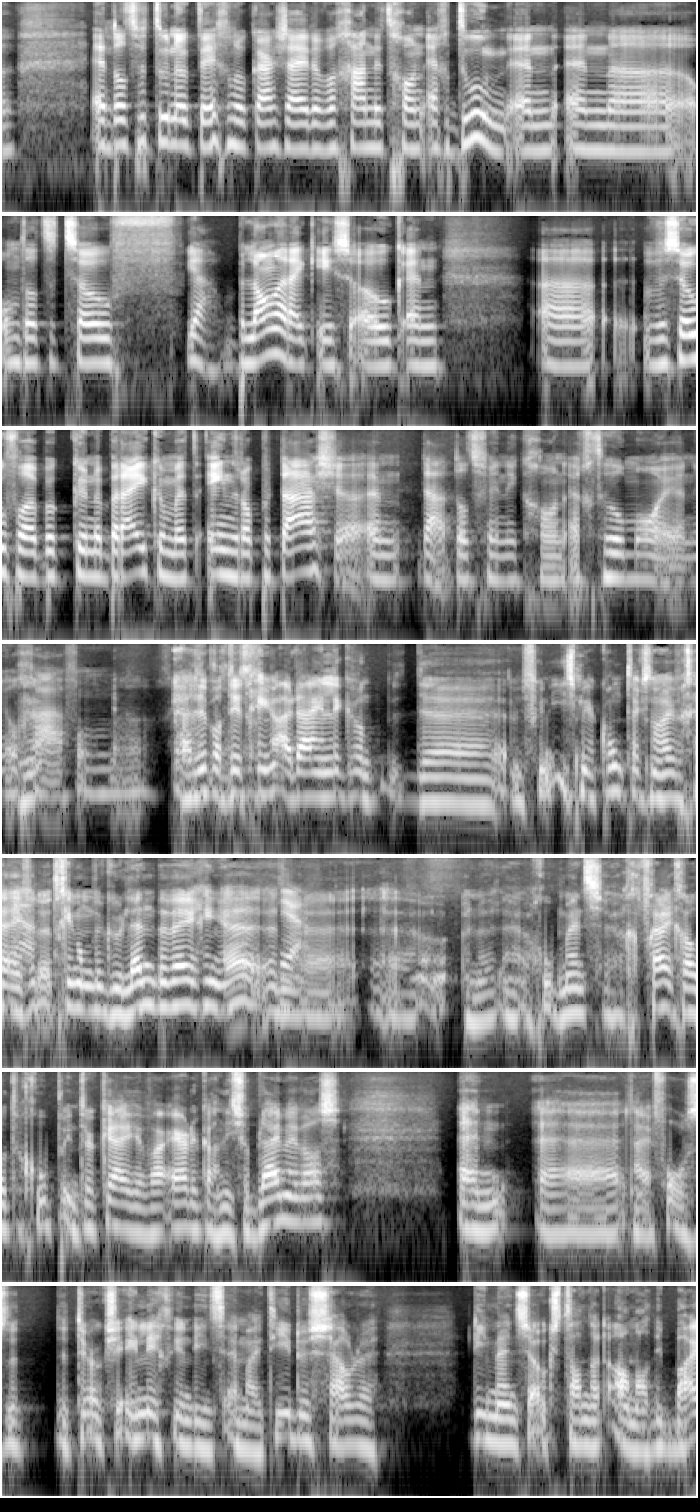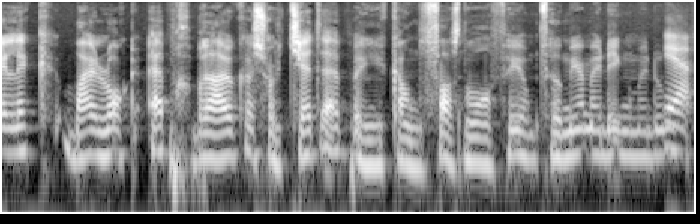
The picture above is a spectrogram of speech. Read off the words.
en dat we toen ook tegen elkaar zeiden: we gaan dit gewoon echt doen. En, en uh, omdat het zo ja, belangrijk is ook. En uh, we zoveel hebben kunnen bereiken met één rapportage. En ja, dat vind ik gewoon echt heel mooi en heel gaaf. Om, uh, ja, dit, want dit ging uiteindelijk, want de, misschien iets meer context nog even geven. Ja. Het ging om de Gulen-beweging. Een, ja. uh, een, een, groep mensen, een vrij grote groep in Turkije, waar Erdogan niet zo blij mee was. En nou ja, volgens de, de Turkse inlichtingendienst MIT dus zouden die mensen ook standaard allemaal die Bylog-app gebruiken, een soort chat-app. En je kan vast nog wel veel, veel meer mee dingen mee doen. Ja.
